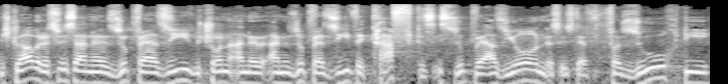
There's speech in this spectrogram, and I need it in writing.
Ich glaube, das ist eine subversive, schon eine, eine subversive Kraft. Das ist Subversion. Das ist der Versuch, die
